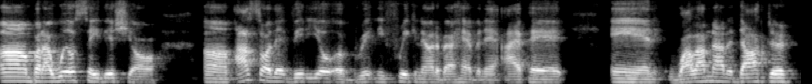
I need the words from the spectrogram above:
Um, but I will say this, y'all. Um, I saw that video of Britney freaking out about having that iPad. And while I'm not a doctor,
